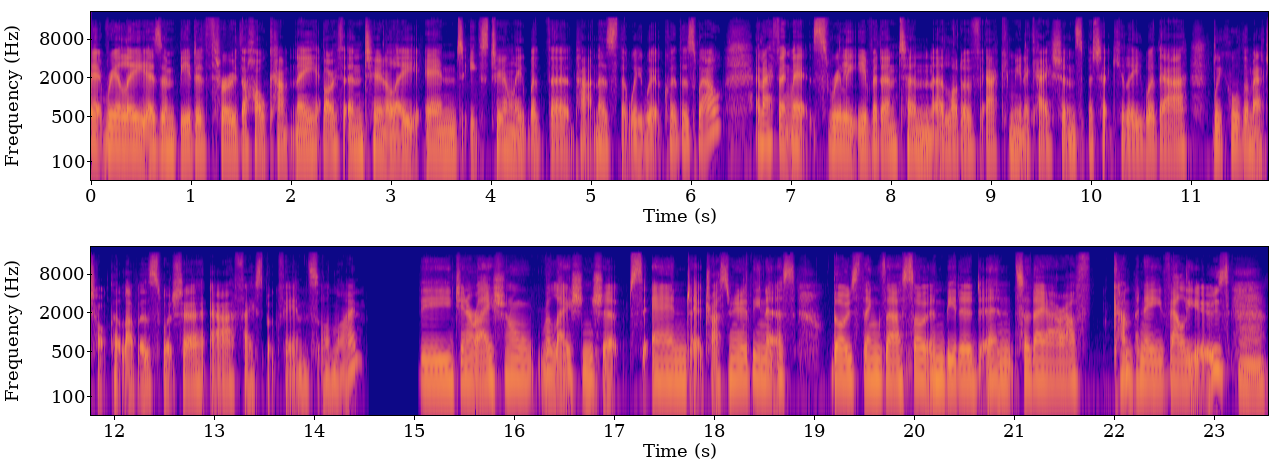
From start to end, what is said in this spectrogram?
that really is embedded through the whole company, both internally and externally with the partners that we work with as well. And I think that's really evident in a lot of our communications, particularly with our, we call them our chocolate lovers, which are our Facebook fans online the generational relationships and trustworthiness, those things are so embedded and so they are our company values. Mm.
